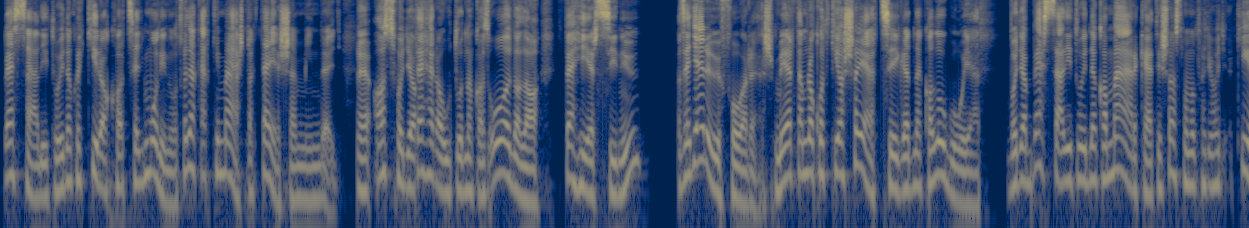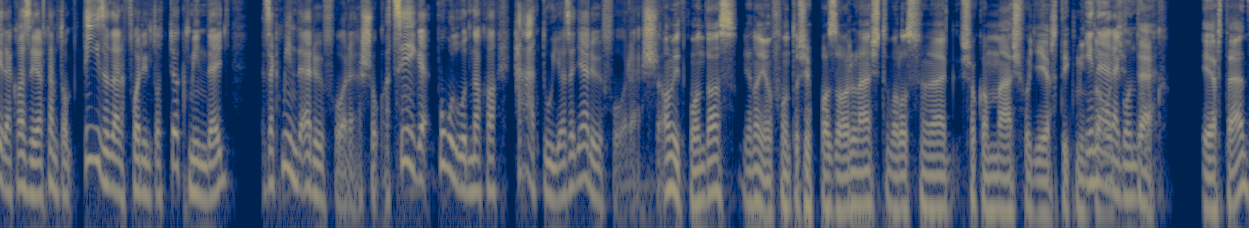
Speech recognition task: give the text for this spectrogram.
beszállítóidnak, hogy kirakhatsz egy molinót, vagy akárki másnak, teljesen mindegy. Az, hogy a teherautódnak az oldala fehér színű, az egy erőforrás. Miért nem rakod ki a saját cégednek a logóját? Vagy a beszállítóidnak a márkát, és azt mondod, hogy, hogy kérek azért, nem tudom, 10 ezer forintot, tök mindegy, ezek mind erőforrások. A cége pólódnak a hátulja, az egy erőforrás. Amit mondasz, ugye nagyon fontos, hogy pazarlást valószínűleg sokan máshogy értik, mint Én erre te gondolok. Érted,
